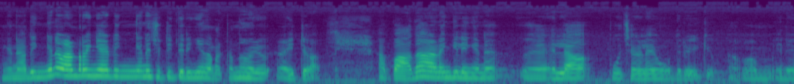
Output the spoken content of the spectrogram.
ഇങ്ങനെ അതിങ്ങനെ വാണ്ടറിങ് ആയിട്ട് ഇങ്ങനെ ചുറ്റിത്തിരിഞ്ഞ് നടക്കുന്ന ഒരു ഐറ്റമാണ് അപ്പോൾ അതാണെങ്കിൽ ഇങ്ങനെ എല്ലാ പൂച്ചകളെയും ഉപദ്രവിക്കും. അപ്പം ഇതിനെ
